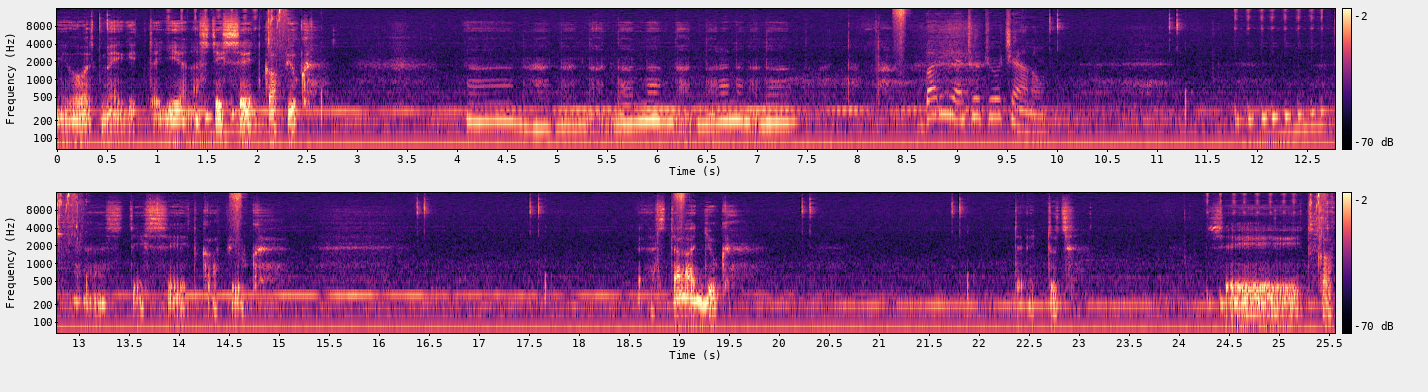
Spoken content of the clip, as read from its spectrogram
Mi volt még itt egy ilyen, ezt is szétkapjuk. Buddy entered your channel. Ezt is szétkapjuk. Ezt eladjuk. Te mit tudsz? Szétkap.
